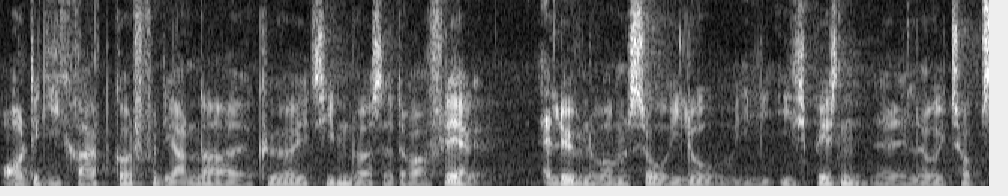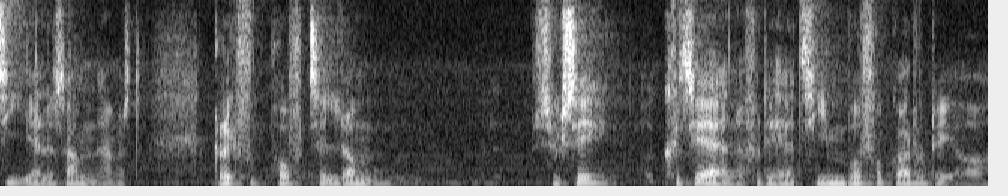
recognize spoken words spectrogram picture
og det gik ret godt for de andre øh, kører i teamet også. Der var flere af løbene, hvor man så, I lå i, i spidsen, øh, lå i top 10 alle sammen nærmest. Kan du ikke prøve at fortælle lidt om succes kriterierne for det her team? Hvorfor gør du det, og,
